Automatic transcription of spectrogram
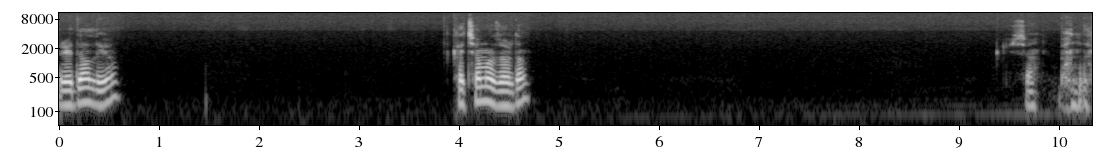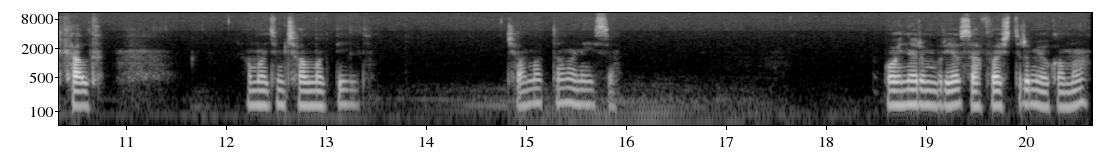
Red alıyor. Kaçamaz oradan. Güzel. Bende kaldı. Amacım çalmak değildi. Çalmaktı ama neyse. Oynarım buraya. Saflaştırım yok ama.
